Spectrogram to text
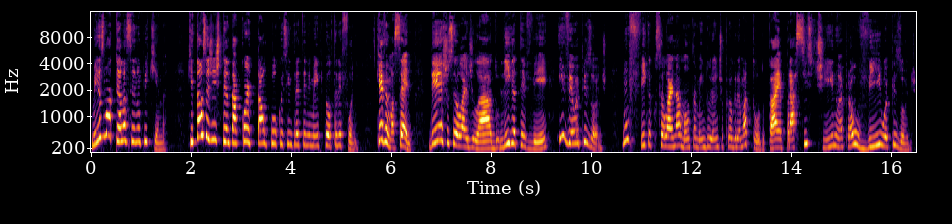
mesmo a tela sendo pequena. Que tal se a gente tentar cortar um pouco esse entretenimento pelo telefone? Quer ver uma série? Deixa o celular de lado, liga a TV e vê o episódio. Não fica com o celular na mão também durante o programa todo, tá? É para assistir, não é para ouvir o episódio.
